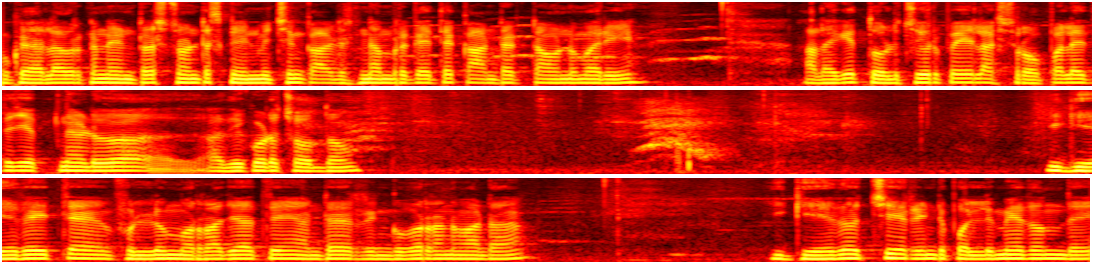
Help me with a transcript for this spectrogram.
ఒకవేళ ఎవరికైనా ఇంట్రెస్ట్ ఉంటే స్క్రీన్ ఇచ్చిన కాంటాక్ట్ నెంబర్కి అయితే కాంటాక్ట్ అవ్వండి మరి. అలాగే తొలిచూరుపై లక్ష రూపాయలు అయితే చెప్తున్నాడు. అది కూడా చూద్దాం. ఈ గేదె అయితే ఫుల్ ముర్రాజాతి అంటే రింగు బుర్ర అనమాట ఈ గేదె వచ్చి రెండు పళ్ళు మీద ఉంది.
